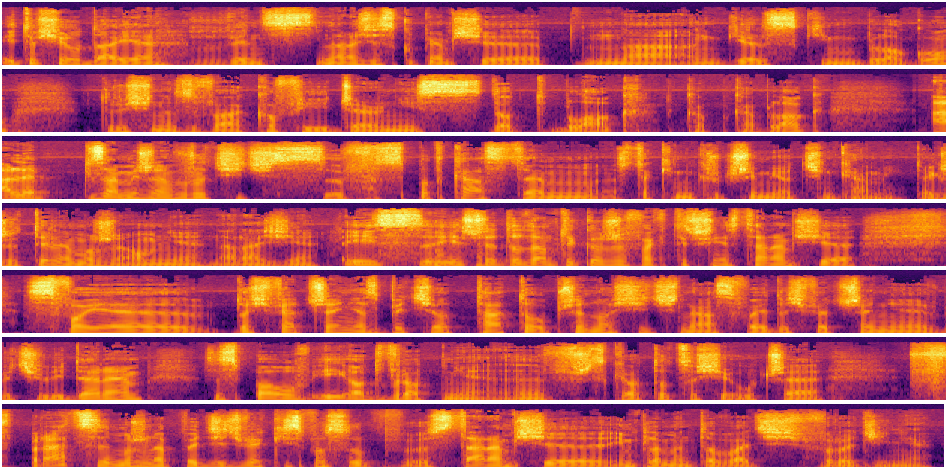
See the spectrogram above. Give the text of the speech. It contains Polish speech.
I to się udaje, więc na razie skupiam się na angielskim blogu, który się nazywa coffeejourneys.blog, blog ale zamierzam wrócić z, z, podcastem z takimi krótszymi odcinkami. Także tyle może o mnie na razie. I z, jeszcze dodam tylko, że faktycznie staram się swoje doświadczenia z bycia tatą przenosić na swoje doświadczenie w byciu liderem zespołów i odwrotnie. Wszystko to, co się uczę w pracy, można powiedzieć, w jaki sposób staram się implementować w rodzinie.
